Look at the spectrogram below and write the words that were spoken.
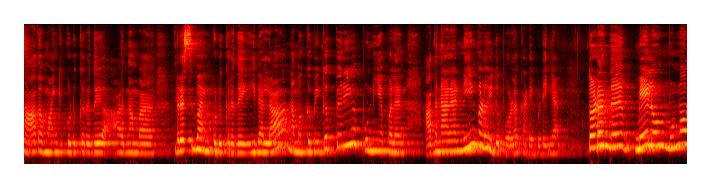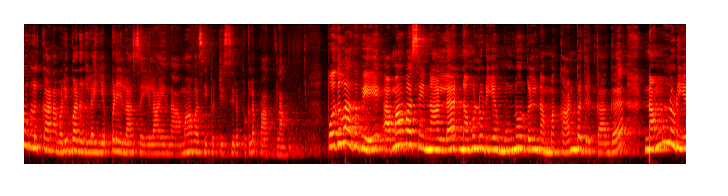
சாதம் வாங்கி கொடுக்கறது நம்ம ட்ரெஸ் வாங்கி கொடுக்கறது இதெல்லாம் நமக்கு மிகப்பெரிய புண்ணிய பலன். அதனால் நீங்களும் இது போல் கடைபிடிங்க. தொடர்ந்து மேலும் முன்னோர்களுக்கான வழிபாடுகளை எப்படியெல்லாம் செய்யலாம் இந்த அமாவாசை பற்றி சிறப்புகளை பார்க்கலாம். பொதுவாகவே அமாவாசை நாளில் நம்மளுடைய முன்னோர்கள் நம்ம காண்பதற்காக நம்மளுடைய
